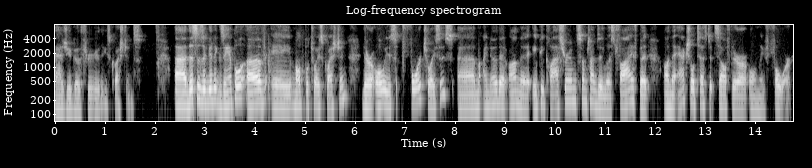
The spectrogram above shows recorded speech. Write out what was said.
as you go through these questions. Uh, this is a good example of a multiple choice question. There are always four choices. Um, I know that on the AP Classroom, sometimes they list five, but on the actual test itself, there are only four.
